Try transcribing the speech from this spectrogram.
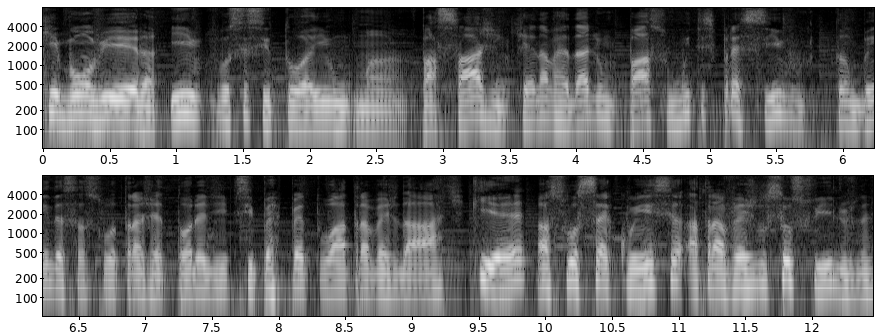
Que bom, Vieira. E você citou aí uma passagem que é, na verdade, um passo muito expressivo também dessa sua trajetória de se perpetuar através da arte, que é a sua sequência através dos seus filhos, né?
